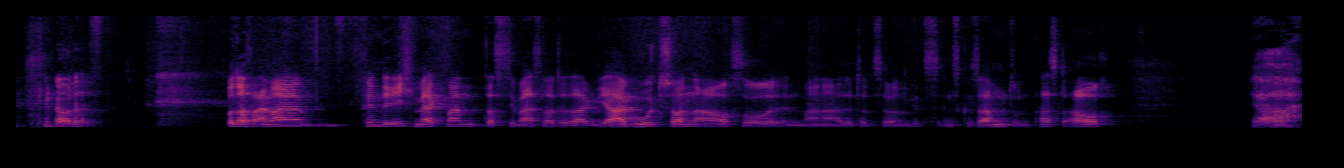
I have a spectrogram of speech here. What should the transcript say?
genau das. Und auf einmal finde ich, merkt man, dass die meisten Leute sagen, ja gut, schon auch so in meiner Situation geht es insgesamt und passt auch. Ja.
